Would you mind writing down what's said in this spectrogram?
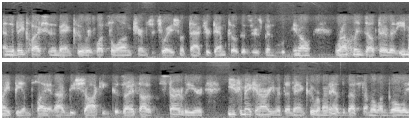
And the big question in Vancouver is what's the long term situation with Thatcher Demko? Because there's been, you know, rumblings out there that he might be in play, and that would be shocking. Because I thought at the start of the year, you can make an argument that Vancouver might have had the best number one goalie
